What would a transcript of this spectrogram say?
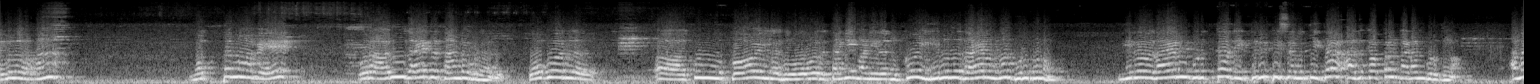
எவ்வளவுனா மொத்தமாவே ஒரு அறுபதாயிரத்தை தாண்டக்கூடாது. ஒவ்வொரு குழுவுக்கோ இல்லது ஒவ்வொரு தனி மனிதனுக்கோ இருபதாயிரம் தான் கொடுக்கணும். இருபதாயிரம் கொடுத்து அதை திருப்பி செலுத்திட்டா அதுக்கப்புறம் கடன் கொடுக்கலாம். ஆனா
